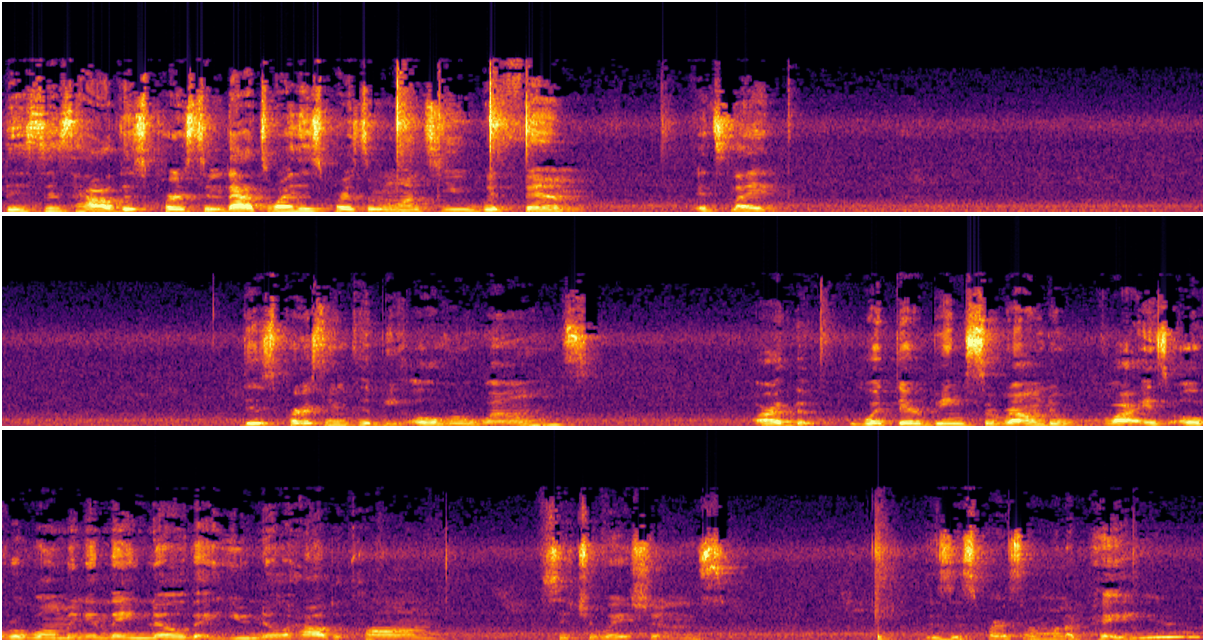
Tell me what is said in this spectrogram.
This is how this person, that's why this person wants you with them. It's like this person could be overwhelmed or the what they're being surrounded by is overwhelming and they know that you know how to calm situations does this person want to pay you?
